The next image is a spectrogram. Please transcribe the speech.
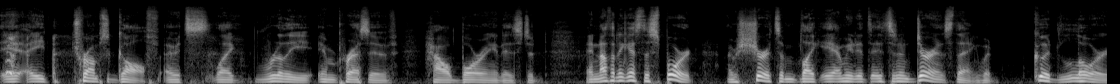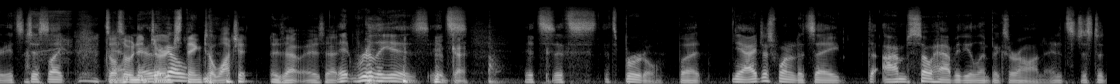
it, it trumps golf it's like really impressive how boring it is to and nothing against the sport i'm sure it's a like i mean it's, it's an endurance thing but good lord it's just like It's also an endurance thing to watch it. Is that is that It really is. It's Okay. it's it's it's brutal. But yeah, I just wanted to say I'm so happy the Olympics are on, and it's just a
